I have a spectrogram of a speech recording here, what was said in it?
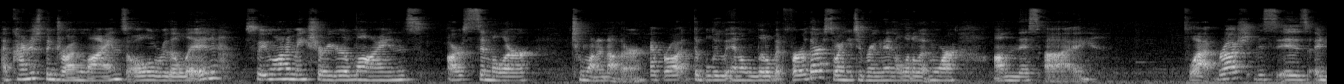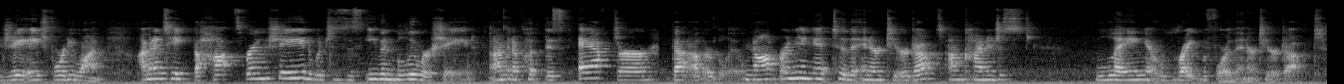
I've kind of just been drawing lines all over the lid so you want to make sure your lines are similar to one another. I brought the blue in a little bit further so I need to bring it in a little bit more on this eye. Flat brush, this is a JH41. I'm gonna take the Hot Spring shade, which is this even bluer shade. I'm gonna put this after that other blue. Not bringing it to the inner tear duct, I'm kind of just laying it right before the inner tear duct.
